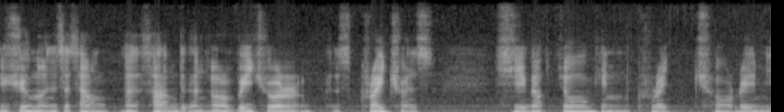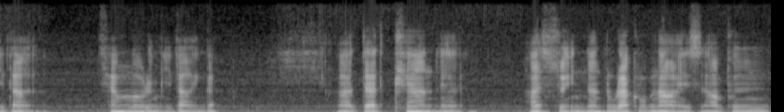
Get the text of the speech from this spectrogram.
humans 사람, 아, 사람들은 are visual creatures 시각적인 creature입니다. 생물입니다. 그러니까 uh, that can uh, 할수 있는 recognize uh, 분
